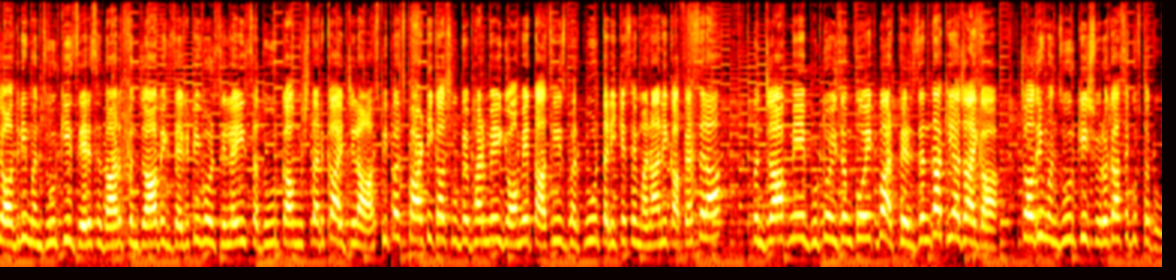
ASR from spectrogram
चौधरी मंजूर की जेर सदारत, पंजाब एग्जीक्यूटिव और ज़िले सदूर का मुश्तर इजलास। पीपल्स पार्टी का सूबे भर में योम तासीस भरपूर तरीके से मनाने का फैसला। पंजाब में भुट्टोइज्म को एक बार फिर ज़िंदा किया जाएगा। चौधरी मंजूर की शुरा से गुफ्तगु।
